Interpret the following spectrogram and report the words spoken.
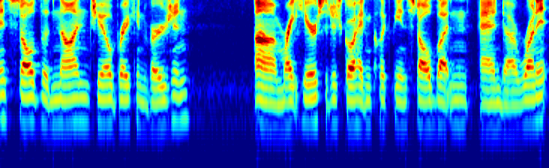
install the non-jailbreaking version um, right here. So just go ahead and click the install button and uh, run it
